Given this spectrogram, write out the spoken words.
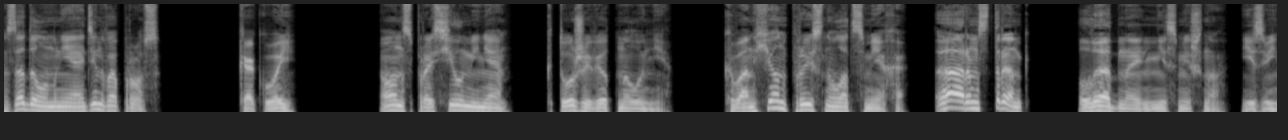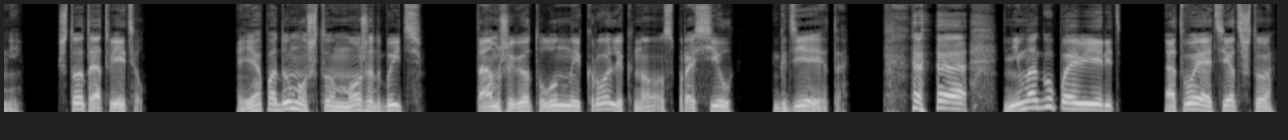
задал мне один вопрос. Какой? Он спросил меня, кто живет на Луне. Кван Хён прыснул от смеха. «Армстронг!» «Ладно, не смешно, извини. Что ты ответил?» Я подумал, что, может быть, там живет лунный кролик, но спросил, где это. «Ха-ха, не могу поверить. А твой отец что?»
